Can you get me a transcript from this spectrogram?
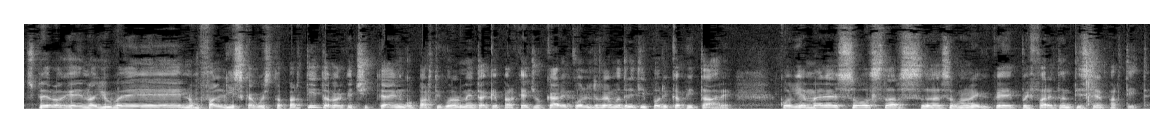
spero che la Juve non fallisca questa partita perché ci tengo particolarmente anche perché giocare con il Real Madrid ti può ricapitare. Con gli MLS All Stars insomma non è che puoi fare tantissime partite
